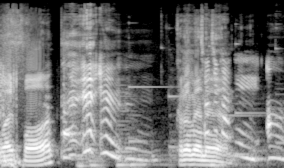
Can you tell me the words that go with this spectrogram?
라고 할 뻔. 음. 그러면은 솔직하게 어.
